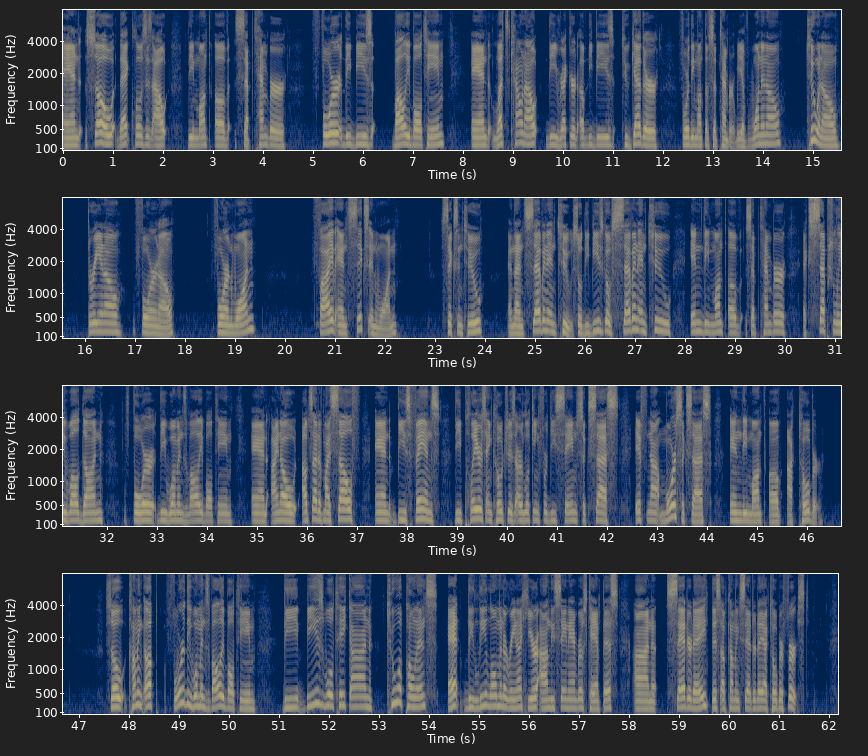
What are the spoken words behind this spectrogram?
And so that closes out the month of September for the Bees volleyball team. And let's count out the record of the Bees together for the month of September. We have 1 and 0, 2 and 0, 3 and 0, 4 and 0, 4 and 1, 5 and 6 and 1, 6 and 2, and then 7 and 2. So the Bees go 7 and 2 in the month of September. Exceptionally well done for the women's volleyball team. And I know outside of myself and Bees fans, the players and coaches are looking for the same success, if not more success, in the month of October. So, coming up for the women's volleyball team, the Bees will take on two opponents at the Lee Lohman Arena here on the St. Ambrose campus on Saturday, this upcoming Saturday, October 1st.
